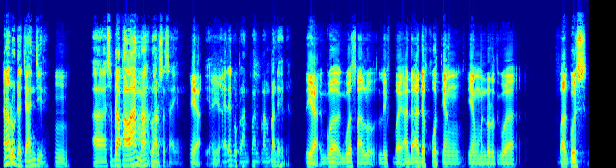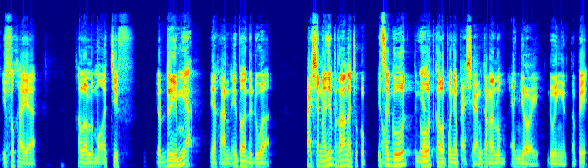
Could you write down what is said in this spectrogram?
karena lu udah janji nih Hmm. eh, seberapa lama lu harus selesaiin Iya, ya, iya. akhirnya gue pelan pelan pelan pelan ya udah Iya, gua gua selalu live by ada ada quote yang yang menurut gua bagus itu kayak kalau lo mau achieve your dream. Iya. ya kan? Itu ada dua. Passion aja pertama nggak cukup. It's a Oh. good good kalau punya passion karena lu enjoy doing it. Tapi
